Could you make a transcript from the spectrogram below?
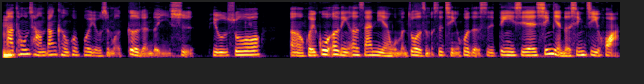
嗯、那通常 Duncan 会不会有什么个人的仪式？比如说，呃，回顾二零二三年我们做了什么事情，或者是定一些新年的新计划。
